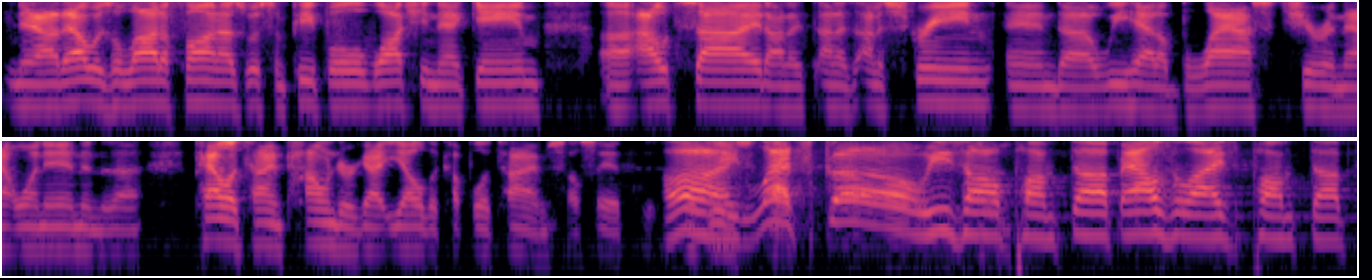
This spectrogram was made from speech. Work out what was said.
Yeah, that was a lot of fun. I was with some people watching that game uh, outside on a, on a on a screen, and uh, we had a blast cheering that one in. And the Palatine Pounder got yelled a couple of times. I'll say it. Oh, let's go! He's all yeah. pumped up. Alzolay's pumped up.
